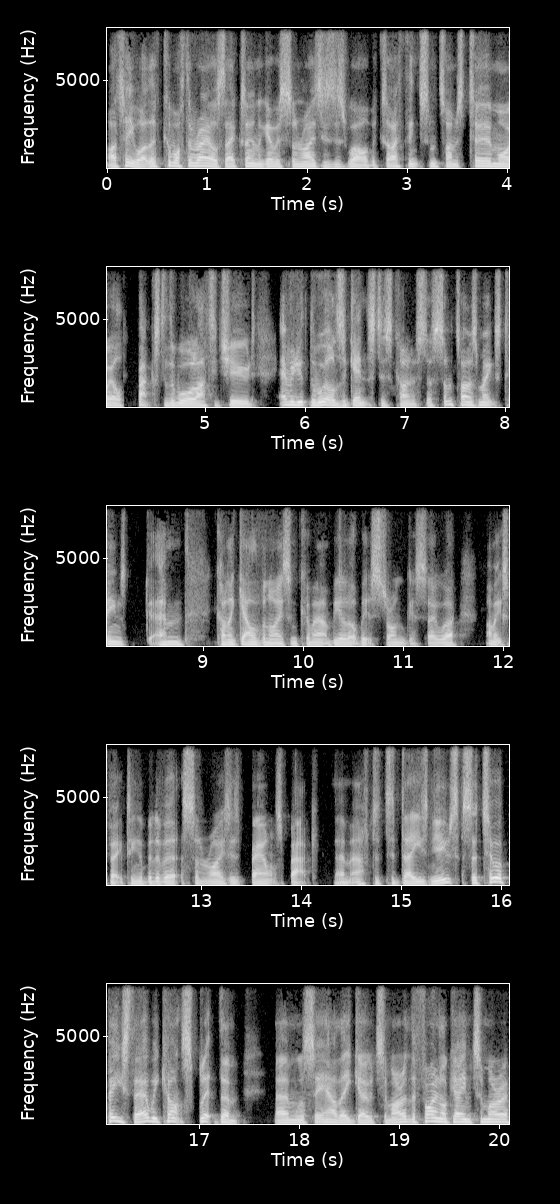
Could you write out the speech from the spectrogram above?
I'll tell you what, they've come off the rails there because I'm going to go with Sunrises as well because I think sometimes turmoil, backs to the wall attitude, every the world's against us kind of stuff sometimes makes teams um, kind of galvanise and come out and be a little bit stronger. So uh, I'm expecting a bit of a Sunrises bounce back um, after today's news. So two apiece there. We can't split them. Um, we'll see how they go tomorrow. The final game tomorrow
